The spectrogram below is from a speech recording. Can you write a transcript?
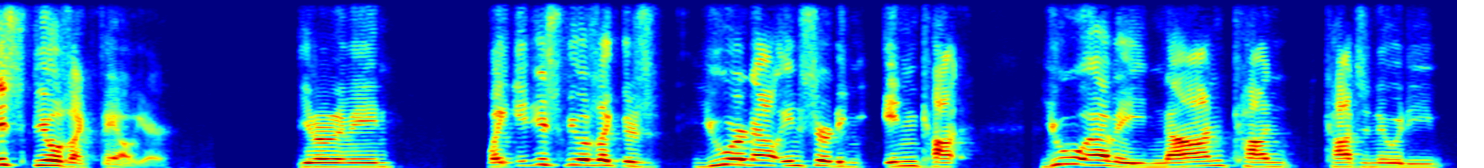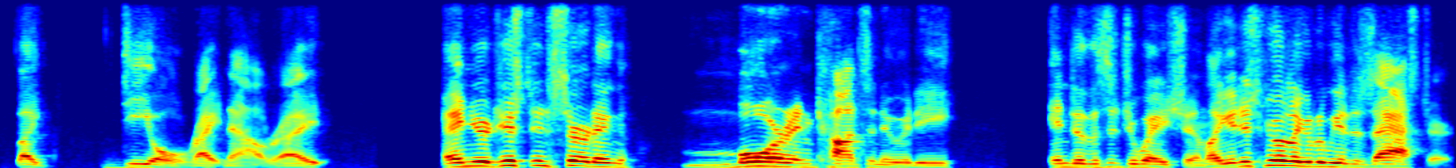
This feels like failure. You know what I mean? Like it just feels like there's you are now inserting in con you have a non con continuity like deal right now, right? And you're just inserting more in continuity into the situation. Like it just feels like it'll be a disaster.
